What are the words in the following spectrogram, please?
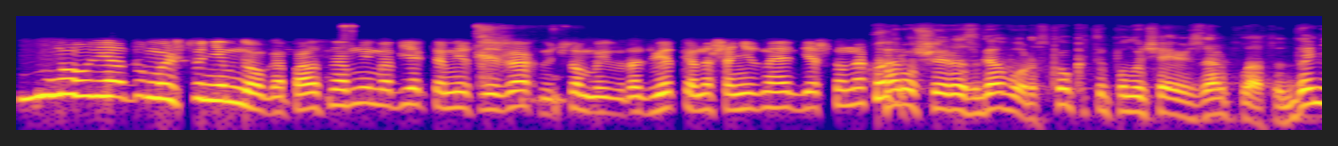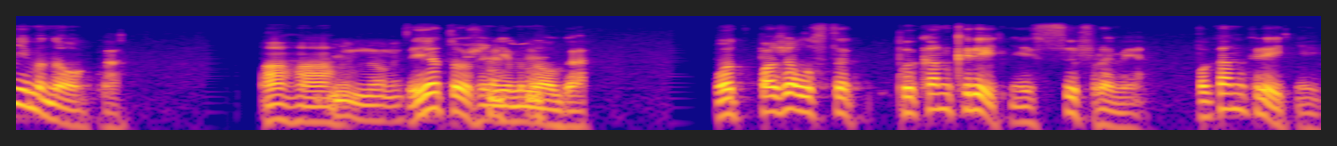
Ну, я думаю, что немного. По основным объектам, если жахнуть, что мы, разведка наша не знает, где что находится. Хороший разговор. Сколько ты получаешь зарплату? Да немного. Ага. Немного. Я тоже немного. Вот, пожалуйста, поконкретней с цифрами. Поконкретней.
